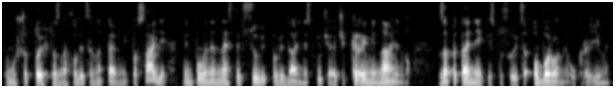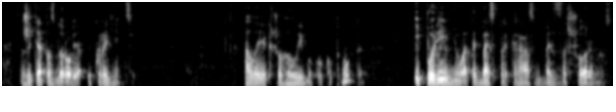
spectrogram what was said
Тому що той, хто знаходиться на певній посаді, він повинен нести всю відповідальність, включаючи кримінальну за питання, які стосуються оборони України, життя та здоров'я українців. Але якщо глибоко копнути і порівнювати без прикрас, без зашореності,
